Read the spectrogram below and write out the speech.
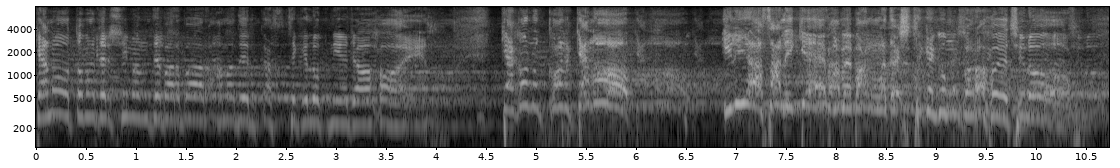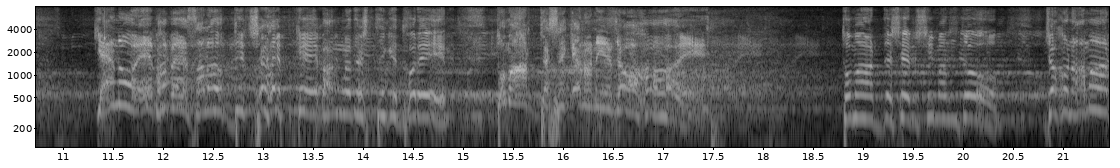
কেন তোমাদের সীমান্তে বারবার আমাদের কাছ থেকে লোক নিয়ে যাওয়া হয়? কেন, কোন- কেন? ইলিয়াস আলীকে এভাবে বাংলাদেশ থেকে গুম করা হয়েছিল? কেন এভাবে সালাউদ্দিন সাহেবকে বাংলাদেশ থেকে ধরে তোমার দেশে কেন নিয়ে যাওয়া হয়? তোমার দেশের সীমান্ত যখন আমার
